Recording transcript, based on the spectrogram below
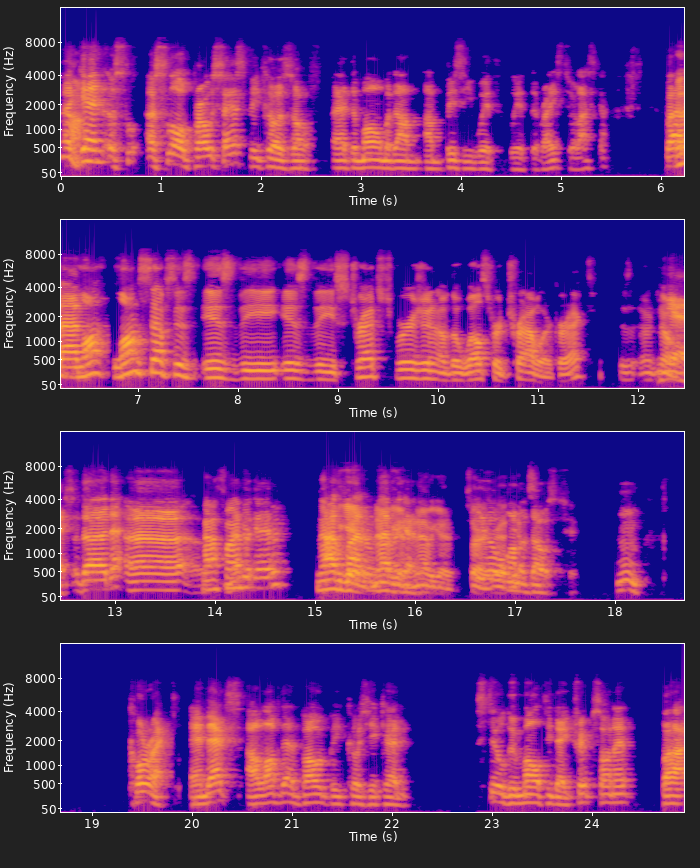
Yeah. Again, a, sl- a, slow process because of at the moment I'm I'm busy with with the race to Alaska. But um, long, long, steps is is the is the stretched version of the Welsford Traveler, correct? Is, uh, no. Yes, the uh, Pathfinder, Navigator, Navigator, Navigator, Navigator. Navigator. Sorry, Either one of those two. Mm. Correct, and that's I love that boat because you can still do multi-day trips on it, but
